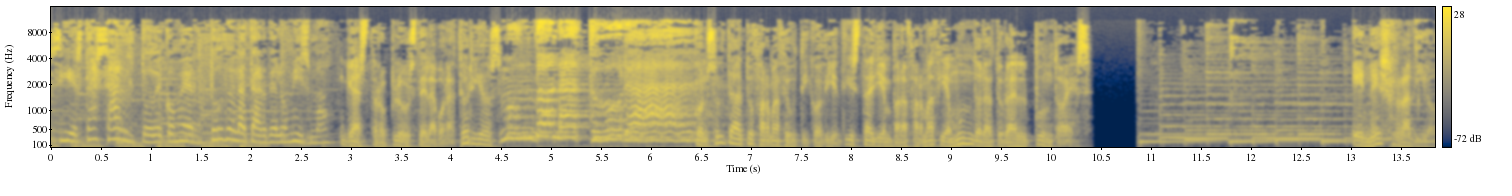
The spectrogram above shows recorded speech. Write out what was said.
Si estás harto de comer toda la tarde lo mismo. GastroPlus de Laboratorios Mundo Natural. Consulta a tu farmacéutico dietista y en parafarmaciamundonatural.es. En Es Radio,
